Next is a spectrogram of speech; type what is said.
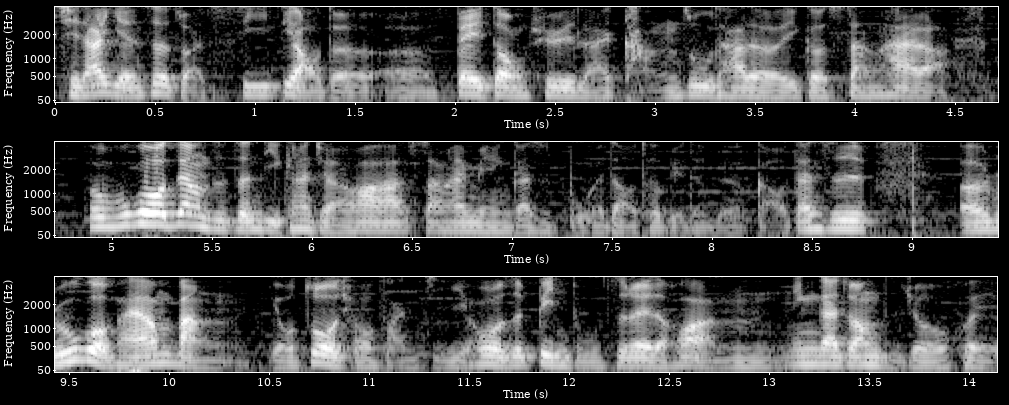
其他颜色转 C 调的呃被动去来扛住它的一个伤害啦。呃，不过这样子整体看起来的话，伤害面应该是不会到特别特别的高。但是，呃，如果排行榜有做球反击或者是病毒之类的话，嗯，应该庄子就会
